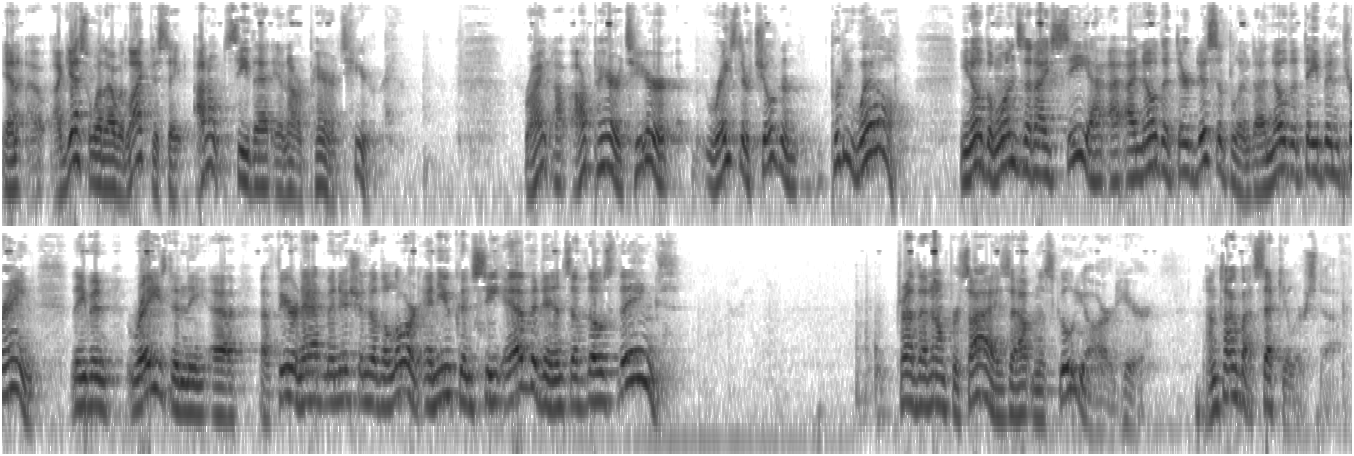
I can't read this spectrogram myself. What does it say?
And I guess what I would like to say, I don't see that in our parents here. Right? Our parents here raise their children pretty well. You know, the ones that I see, I, I, know that they're disciplined. I know that they've been trained. They've been raised in the uh, uh, fear and admonition of the Lord, and you can see evidence of those things. Try that on for size out in the schoolyard here. I'm talking about secular stuff.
